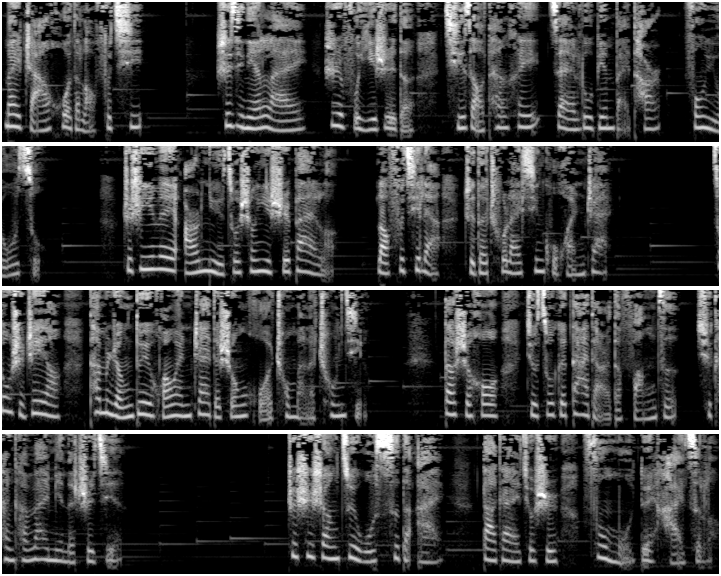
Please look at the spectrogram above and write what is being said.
卖炸货的老夫妻，十几年来日复一日的起早贪黑在路边摆摊儿，风雨无阻。只是因为儿女做生意失败了。老夫妻俩只得出来辛苦还债，纵使这样，他们仍对还完债的生活充满了憧憬。到时候就租个大点儿的房子，去看看外面的世界。这世上最无私的爱，大概就是父母对孩子了。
